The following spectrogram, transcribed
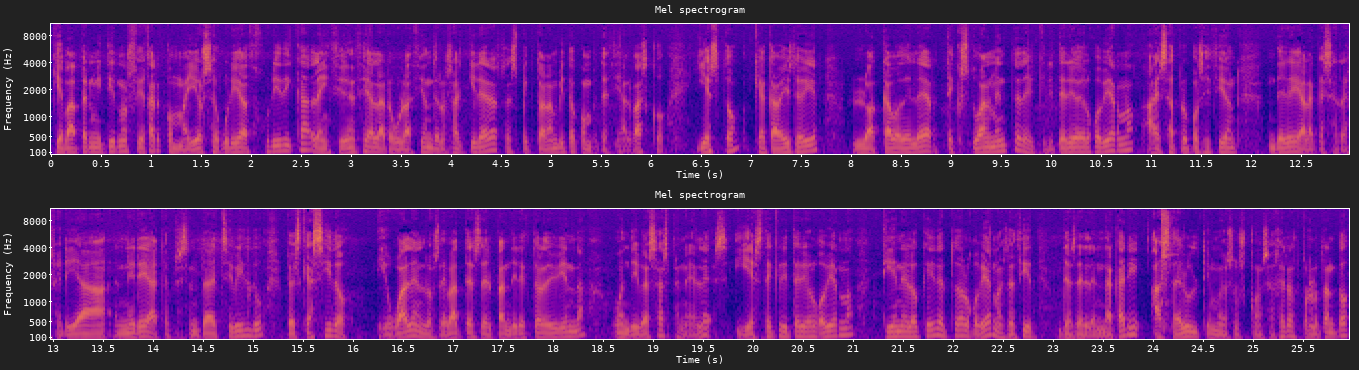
que va a permitirnos fijar con mayor seguridad jurídica la incidencia de la regulación de los alquileres respecto al ámbito competencial vasco. Y esto que acabáis de oír lo acabo de leer textualmente del criterio del Gobierno a esa proposición de ley a la que se refería Nerea que presenta Echibildu, pero es que ha sido igual en los debates del plan director de vivienda o en diversas PNLs. Y este criterio del Gobierno tiene lo que hay de todo el Gobierno, es decir, desde el Endacari hasta el último de sus consejeros. Por lo tanto,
